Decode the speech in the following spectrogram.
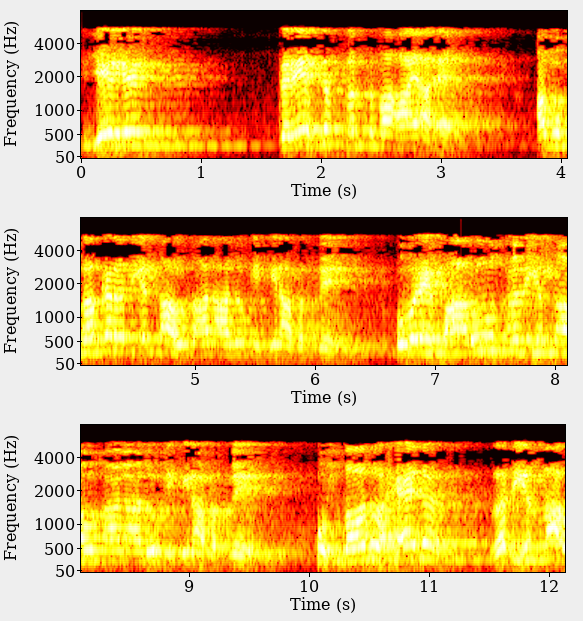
یہ دن تریسٹھ مرتبہ آیا ہے۔ ابو بکر رضی اللہ تعالیٰ عنہ کی خلافت میں، عمر فاروق رضی اللہ تعالیٰ عنہ کی خلافت میں، عثمان و حیدر رضی اللہ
